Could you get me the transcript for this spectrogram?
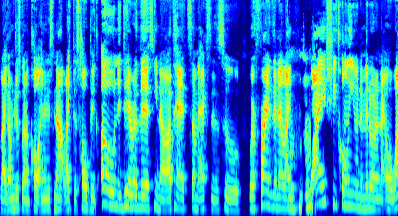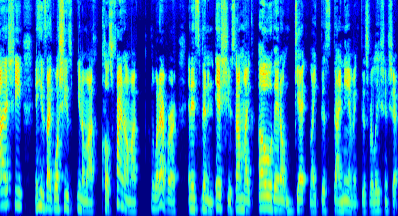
like I'm just gonna call and it's not like this whole big oh Nadira this you know I've had some exes who were friends and they're like mm-hmm. why is she calling you in the middle of the night? Or why is she and he's like well she's you know my close friend or my whatever and it's been an issue. So I'm like oh they don't get like this dynamic this relationship.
